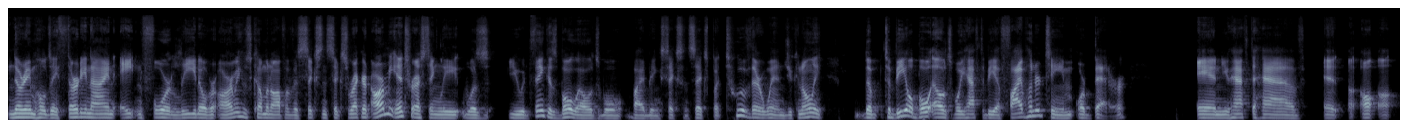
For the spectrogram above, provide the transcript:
Notre Dame holds a 39 8 and 4 lead over Army, who's coming off of a 6 and 6 record. Army, interestingly, was you would think is bowl eligible by being 6 and 6, but two of their wins, you can only the to be a bowl eligible, you have to be a 500 team or better and you have to have it, all, all,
